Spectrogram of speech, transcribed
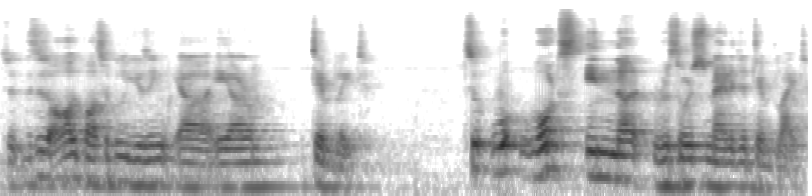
so this is all possible using uh, ARM template so what's in a resource manager template?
